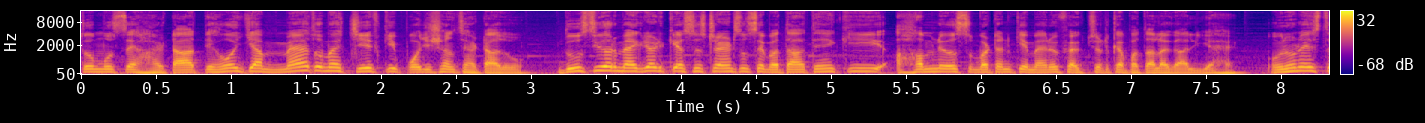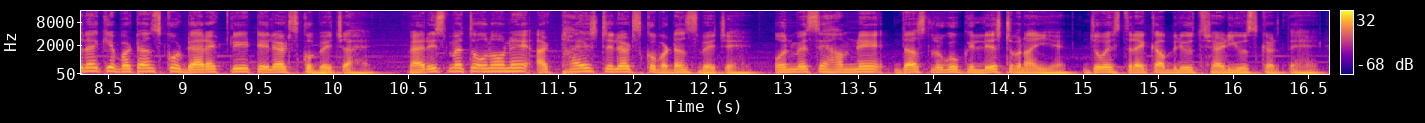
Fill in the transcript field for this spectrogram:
तुम उसे हटाते हो या मैं तुम्हें चीफ की पोजीशन से हटा दूँ। दूसरी ओर मैग्रेट के असिस्टेंट्स उसे बताते हैं कि हमने उस बटन के मैन्युफैक्चर का पता लगा लिया है। उन्होंने इस तरह के बटन्स को डायरेक्टली टेलर्स को बेचा है। पेरिस में तो उन्होंने 28 टेलर्स को बटन बेचे हैं। उनमें से हमने 10 लोगों की लिस्ट बनाई है, जो इस तरह का ब्लू थ्रेड यूज़ करते हैं।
